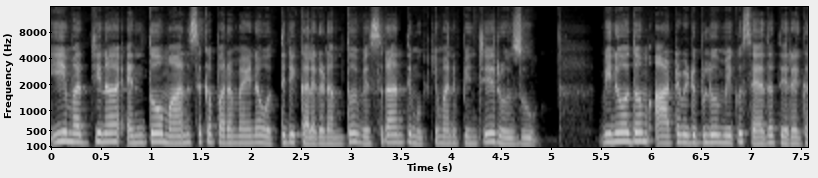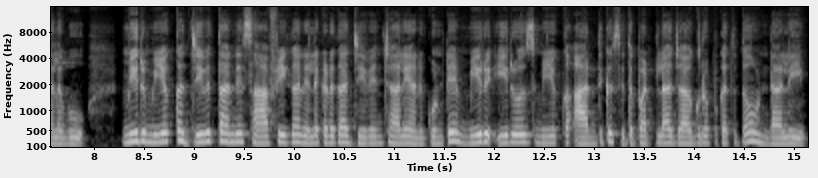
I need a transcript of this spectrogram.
ఈ మధ్యన ఎంతో మానసికపరమైన ఒత్తిడి కలగడంతో విశ్రాంతి ముఖ్యమనిపించే రోజు. వినోదం ఆట విడుపులు మీకు సేద తీరగలవు. మీరు మీ యొక్క జీవితాన్ని సాఫీగా నిలకడగా జీవించాలి అనుకుంటే మీరు ఈరోజు మీ యొక్క ఆర్థిక స్థితి పట్ల జాగరూకతతో ఉండాలి.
